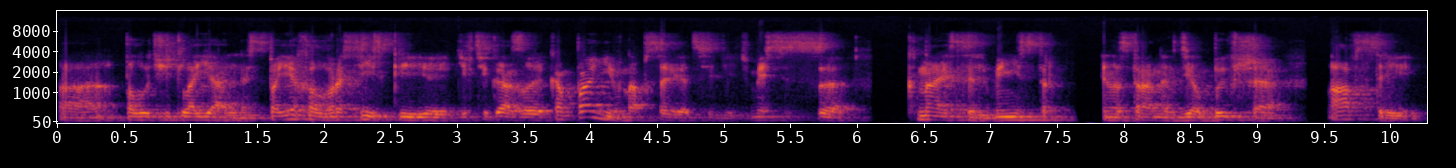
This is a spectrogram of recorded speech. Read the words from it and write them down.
а, получить лояльность. Поехал в российские нефтегазовые компании в Напсовет сидеть вместе с Кнайсель, министр иностранных дел, бывшая Австрии.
